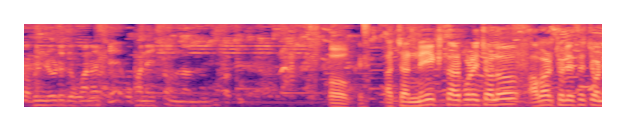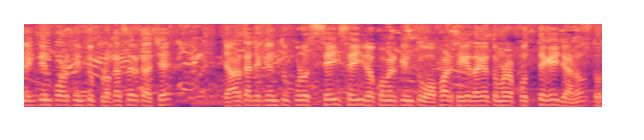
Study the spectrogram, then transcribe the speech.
শপিং রোডে দোকান আছে ওখানে এসে অন্যান্য দিন ওকে আচ্ছা নেক্সট তারপরে চলো আবার চলে এসেছে অনেকদিন পর কিন্তু প্রকাশের কাছে যার কাছে কিন্তু পুরো সেই সেই রকমের কিন্তু অফার থেকে থাকে তোমরা প্রত্যেকেই জানো। তো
